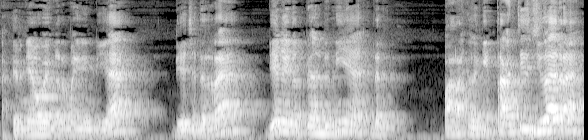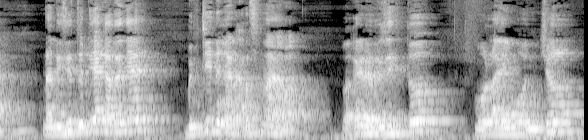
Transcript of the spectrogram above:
Akhirnya Wenger mainin dia, dia cedera, dia nggak ikut Piala Dunia dan parah lagi Prancis juara. Nah di situ dia katanya benci dengan Arsenal. Makanya dari situ mulai muncul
